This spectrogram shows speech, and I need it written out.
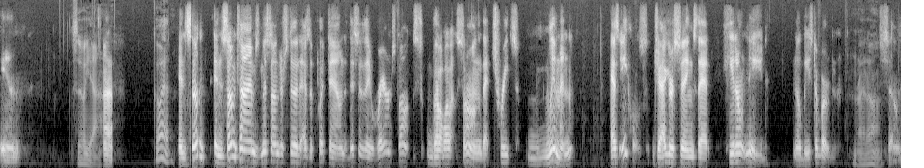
And So yeah. Uh, Go ahead. and some and sometimes misunderstood as a put down. This is a rare song, song that treats women as equals. Jagger sings that he don't need no beast of burden. Right on. So,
